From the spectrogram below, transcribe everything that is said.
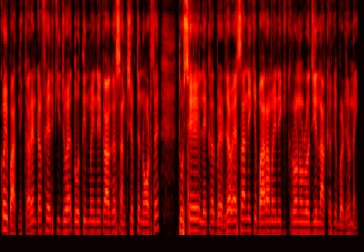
कोई बात नहीं। करंट अफेयर की जो है दो तीन महीने का अगर संक्षिप्त नोट्स है तो उसे लेकर बैठ जाओ। ऐसा नहीं कि बारह महीने की क्रोनोलॉजी ला करके बैठ जाओ, नहीं।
